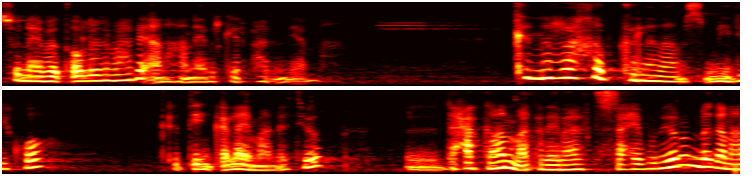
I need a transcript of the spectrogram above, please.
سنة بتقولنا بهبي أنا هنا بركي بحال نيرنا كن الرخب كلنا مس ميديكو كتين كلاي مالتيو ቀላይ ማለት እዩ ድሓር ከማን ማእከላይ ባህሊ ተሳሒቡ ነይሩ እንደገና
